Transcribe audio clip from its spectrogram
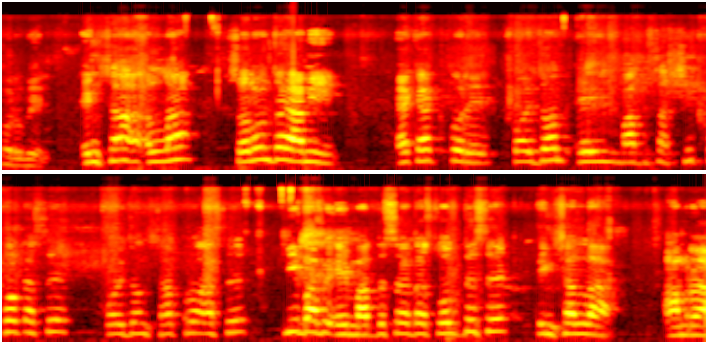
করবেন। ইনশা আল্লাহ চলুন যাই আমি এক এক করে কয়জন এই মাদ্রাসার শিক্ষক আছে কয়জন ছাত্র আছে কীভাবে এই মাদ্রাসাটা চলতেছে ইনশাল্লাহ আমরা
